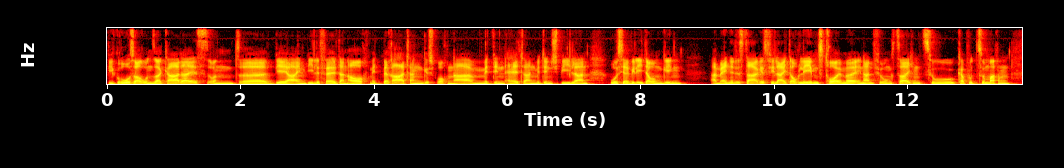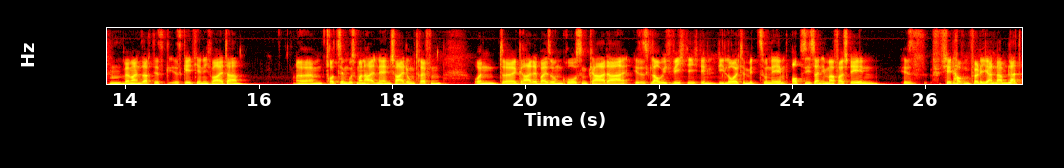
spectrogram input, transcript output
wie groß auch unser Kader ist und äh, wir ja in Bielefeld dann auch mit Beratern gesprochen haben, mit den Eltern, mit den Spielern, wo es ja wirklich darum ging, am Ende des Tages vielleicht auch Lebensträume in Anführungszeichen zu kaputt zu machen, mhm. wenn man sagt, es, es geht hier nicht weiter. Ähm, trotzdem muss man halt eine Entscheidung treffen. Und äh, gerade bei so einem großen Kader ist es, glaube ich, wichtig, den, die Leute mitzunehmen. Ob sie es dann immer verstehen, ist, steht auf einem völlig anderen Blatt,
